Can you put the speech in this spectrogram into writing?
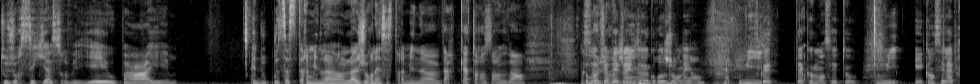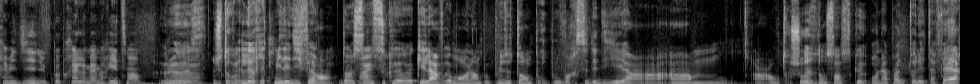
toujours ce qui a surveillé ou pas. Et, et du coup, ça se termine, la, la journée, ça se termine euh, vers 14h20. Comme ça fait déjà une grosse journée, hein, Oui, parce que tu as commencé tôt. oui. Et quand c'est l'après-midi, du coup, à peu près le même rythme. Le, euh, Je trouve le rythme il est différent dans le Ouais. sens que qu'est là vraiment on a un peu plus de temps pour pouvoir se dédier à, à, à autre chose dans le sens que on n'a pas de toilette à faire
